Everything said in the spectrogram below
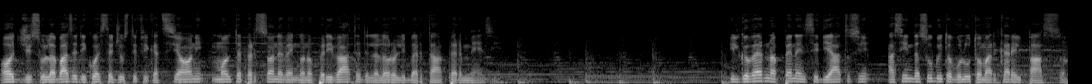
Oggi, sulla base di queste giustificazioni, molte persone vengono private della loro libertà per mesi. Il governo appena insediatosi ha sin da subito voluto marcare il passo,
